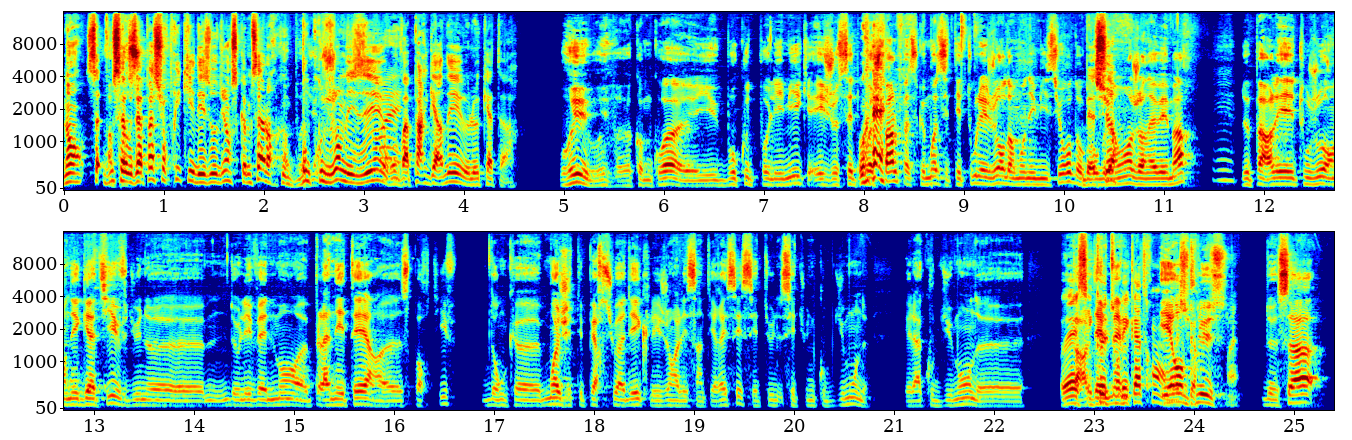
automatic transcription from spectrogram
non, ça, vous, Ah, ça vous a pas surpris qu'il y ait des audiences comme ça alors que Ah, beaucoup de gens disaient Ouais. on va pas regarder euh, le Qatar. Oui, oui, euh, comme quoi, euh, il y a eu beaucoup de polémiques. Et je sais de quoi Ouais. je parle parce que moi, c'était tous les jours dans mon émission. Donc, Bien au bout d'un moment, j'en avais marre Mm. de parler toujours en négatif d'une, euh, de l'événement planétaire euh, sportif. Donc, euh, moi, j'étais persuadé que les gens allaient s'intéresser. C'est une, c'est une Coupe du Monde. Et la Coupe du Monde. euh, Ouais, c'est que tous les 4 ans. Et en sûr. plus Ouais. de ça,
